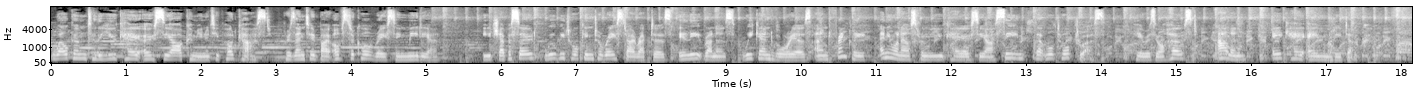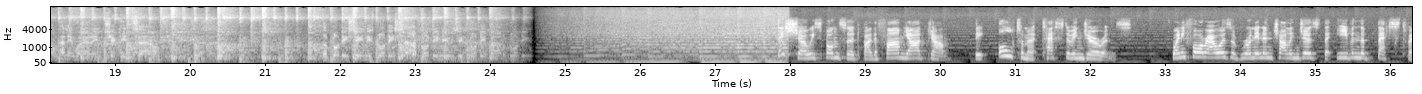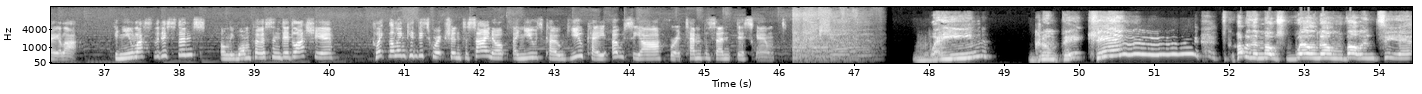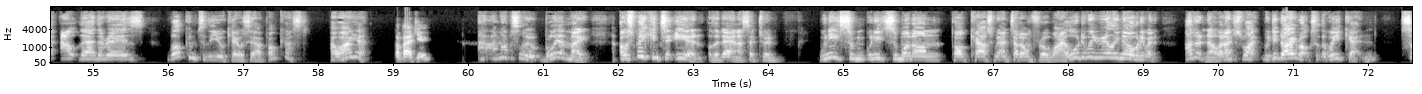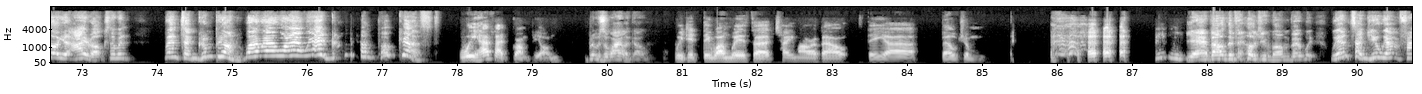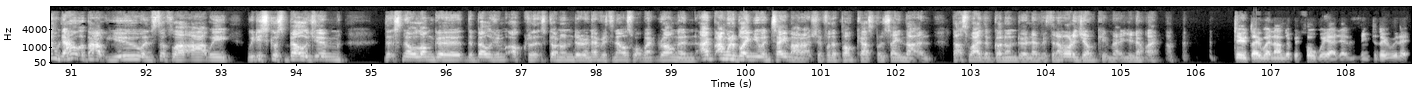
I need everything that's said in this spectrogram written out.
Welcome to the UK OCR Community Podcast, presented by Obstacle Racing Media. Each episode, we'll be talking to race directors, elite runners, weekend warriors, and frankly, anyone else from the UK OCR scene that will talk to us. Here is your host, Alan, aka Muddy Duck. Anywhere in Chicken South. The bloody scene is bloody south. The bloody news is bloody bad. This show is sponsored by the Farmyard Jam, the ultimate test of endurance. 24 hours of running and challenges that even the best fail at. Can you last the distance? Only one person did last year. Click the link in description to sign up and use code UKOCR for a 10% discount. Wayne Grumpy King, probably the most well-known volunteer out there there is. Welcome to the UKOCR podcast. How are you? Not bad, you? I'm absolutely brilliant, mate. I was speaking to Ian the other day, and I said to him, "We need some, we need someone on podcast. We haven't had on for a while. Who do we really know?" And he went, "I don't know." And I just like, we did Hyrox at the weekend. Saw your Hyrox, and I went, "We haven't had Grumpy on. Why, why, why aren't we had Grumpy on podcast?" We have had Grumpy on. But it was a while ago. We did the one with uh, Tamar about the uh, Belgium. Mm. Yeah, about the Belgian one, but we, we haven't had you. We haven't found out about you and stuff like that. We we discussed Belgium, that's no longer the Belgium Okra that's gone under, and everything else what went wrong. And I, I'm going to blame you and Tamar actually for the podcast for saying that, and that's why they've gone under and everything. I'm only joking, mate. You know, I am. Dude, they went under before we had anything to do with it.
